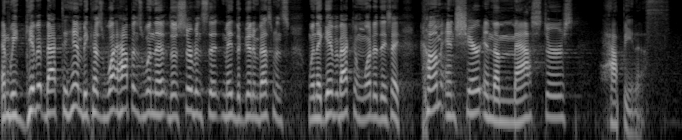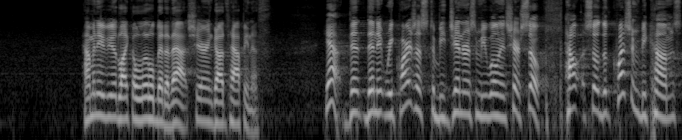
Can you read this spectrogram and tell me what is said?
And we give it back to Him because what happens when the, those servants that made the good investments, when they gave it back to Him, what did they say? Come and share in the Master's happiness. How many of you would like a little bit of that, sharing God's happiness? Yeah, then, then it requires us to be generous and be willing to share. So, how, so the question becomes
